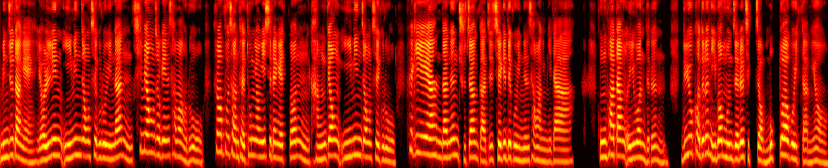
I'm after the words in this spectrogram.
민주당의 열린 이민 정책으로 인한 치명적인 상황으로 트럼프 전 대통령이 실행했던 강경 이민 정책으로 회귀해야 한다는 주장까지 제기되고 있는 상황입니다. 공화당 의원들은 뉴요커들은 이번 문제를 직접 목도하고 있다며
